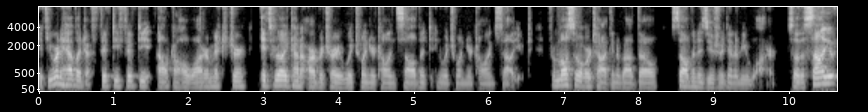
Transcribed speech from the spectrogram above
If you were to have like a 50-50 alcohol-water mixture, it's really kind of arbitrary which one you're calling solvent and which one you're calling solute. For most of what we're talking about though, solvent is usually going to be water. So the solute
